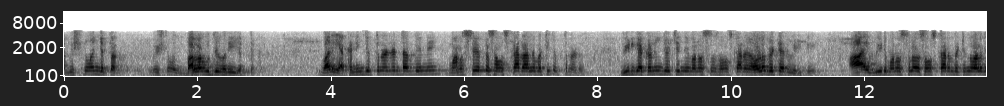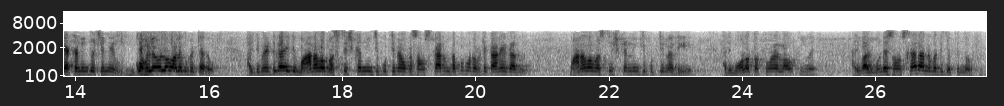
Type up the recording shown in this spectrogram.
ఆ విష్ణువు అని చెప్తాడు. విష్ణువు బల్లబుద్ధి మరీ చెప్తాడు. వాడు ఎక్కడి నుంచి చెప్తున్నాడంటారు దీన్ని? మనస్సు యొక్క సంస్కారాన్ని బట్టి చెప్తున్నాడు. వీడికి ఎక్కడి నుంచి వచ్చింది మనస్సు సంస్కారం? ఎవరో పెట్టారు వీడికి. ఆ వీడి మనస్సులో సంస్కారం పెట్టిన వాళ్ళకి ఎక్కడి నుంచి వచ్చింది? ఇంకొకళ్ళు ఎవరో వాళ్ళకి పెట్టారు. అల్టిమేట్గా ఇది మానవ మస్తిష్కం నుంచి పుట్టిన ఒక సంస్కారం తప్ప మరొకటి కానే కాదు. మానవ మస్తిష్కం నుంచి పుట్టినది అది మూలతత్వం ఎలా అవుతుంది? అది వాడికి ఉండే సంస్కారాన్ని బట్టి చెప్పింది అవుతుంది.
